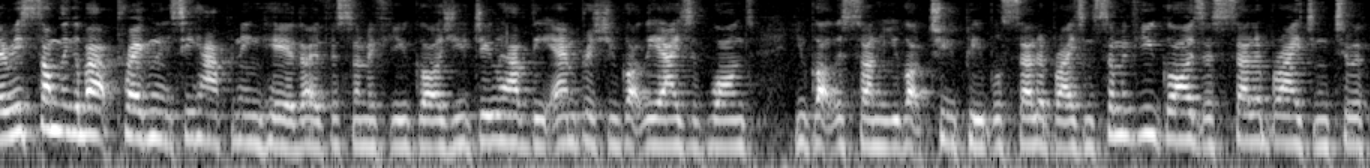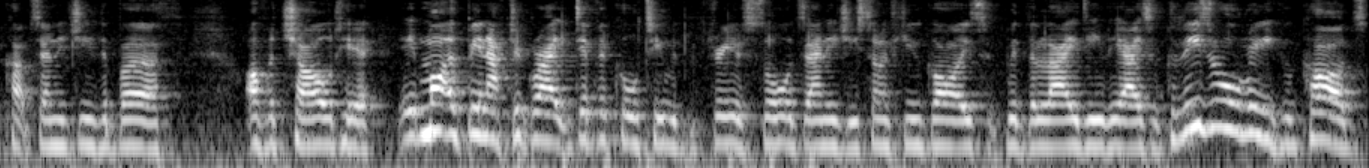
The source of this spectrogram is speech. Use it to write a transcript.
There is something about pregnancy happening here, though, for some of you guys. You do have the Empress, you've got the Ace of Wands, you've got the Sun, you've got two people celebrating. Some of you guys are celebrating Two of Cups energy, the birth of a child here. It might have been after great difficulty with the Three of Swords energy, some of you guys with the Lady, the Ace of... Because these are all really good cards.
